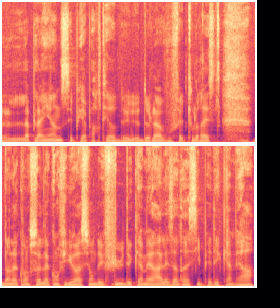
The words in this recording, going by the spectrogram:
l'appliance, et puis à partir de, là, vous faites tout le reste dans la console, la configuration des flux des caméras, les adresses IP des caméras,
